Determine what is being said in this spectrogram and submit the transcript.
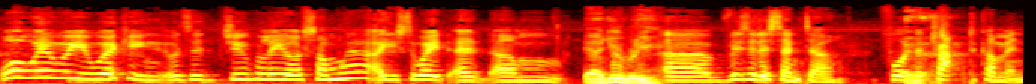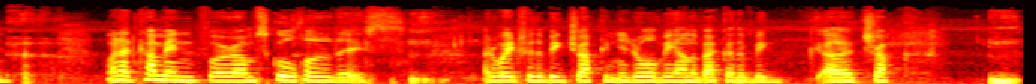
well, where were you working? Was it Jubilee or somewhere? I used to wait at um, Yeah, Jubilee. uh, visitor centre for the truck to come in. When I'd come in for um, school holidays, I'd wait for the big truck, and you'd all be on the back of the big uh, truck, Mm.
